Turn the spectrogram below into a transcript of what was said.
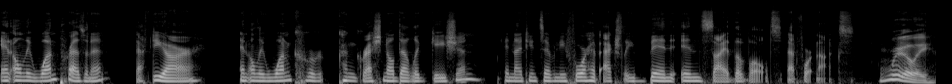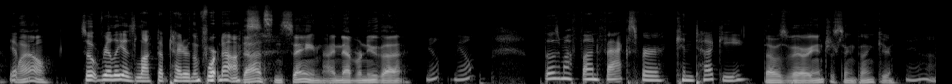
and only one president, FDR, and only one cor- congressional delegation in 1974 have actually been inside the vaults at Fort Knox. Really? Yep. Wow. So it really is locked up tighter than Fort Knox. That's insane. I never knew that. yep, yep. Those are my fun facts for Kentucky. That was very interesting. Thank you. Yeah.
